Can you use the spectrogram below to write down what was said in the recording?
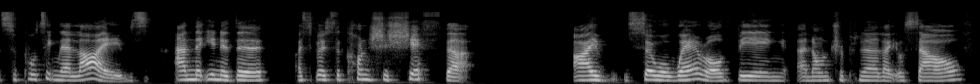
supporting their lives. And that you know the i suppose the conscious shift that i'm so aware of being an entrepreneur like yourself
